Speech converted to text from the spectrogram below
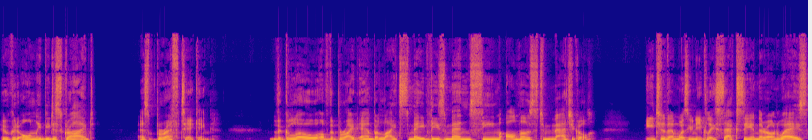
who could only be described as breathtaking. The glow of the bright amber lights made these men seem almost magical. Each of them was uniquely sexy in their own ways,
